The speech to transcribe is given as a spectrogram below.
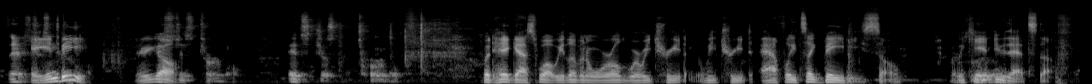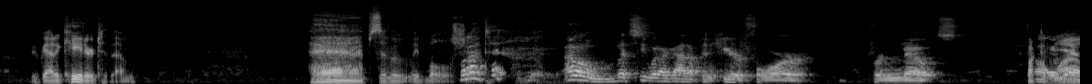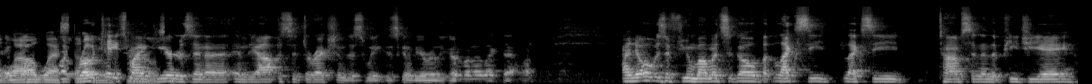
It's A and B. There you go. It's just terrible. It's just terrible. But hey, guess what? We live in a world where we treat we treat athletes like babies, so we can't do that stuff. We've got to cater to them. Absolutely bullshit. Well, oh, let's see what I got up in here for for notes. Fucking Oh wild, the- wild what, west. what rotates my gears in a in the opposite direction this week. This is going to be a really good one. I like that one. I know it was a few moments ago, but Lexi Lexi Thompson in the PGA. Yeah.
